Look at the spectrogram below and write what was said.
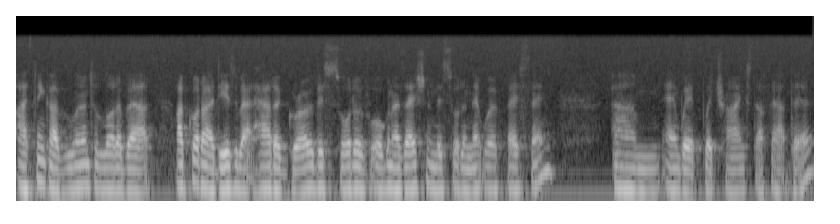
I think I've learned a lot about, I've got ideas about how to grow this sort of organization, this sort of network-based thing, um, and we're, we're trying stuff out there.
